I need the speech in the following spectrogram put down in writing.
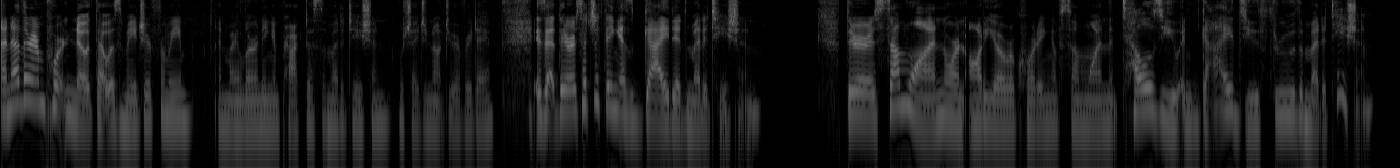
Another important note that was major for me in my learning and practice of meditation, which I do not do every day, is that there is such a thing as guided meditation. There is someone or an audio recording of someone that tells you and guides you through the meditation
